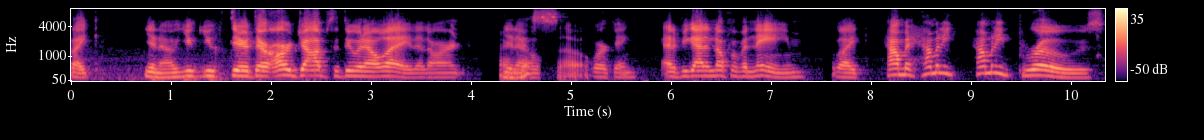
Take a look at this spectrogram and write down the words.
Like, you know, you you there there are jobs to do in LA that aren't, I you know, so. working. And if you got enough of a name, like how many how many how many bros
